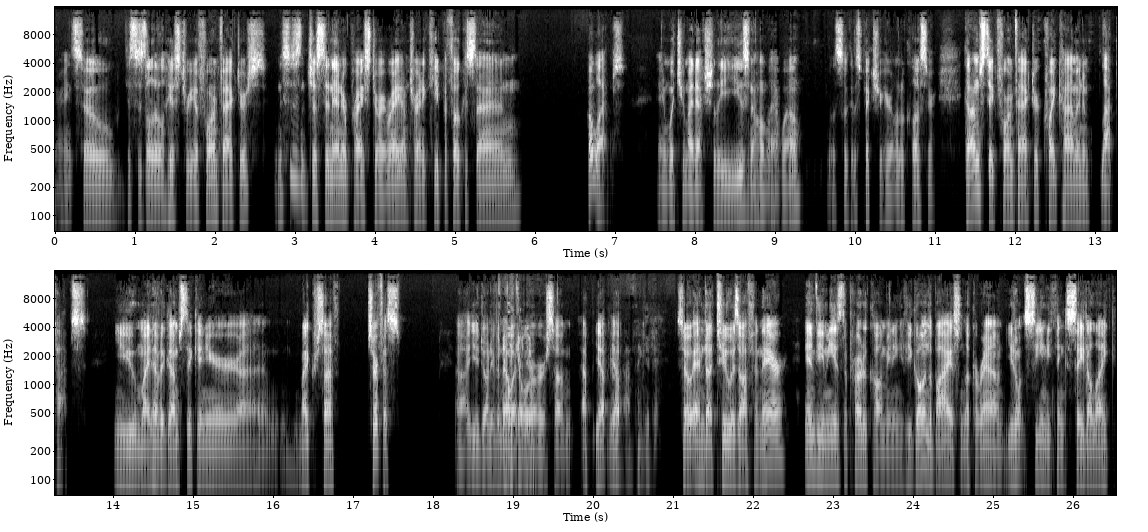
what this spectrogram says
All right. So this is a little history of form factors. This isn't just an enterprise story, right? I'm trying to keep it focused on home labs and what you might actually use in a home lab. Well, let's look at this picture here a little closer. Gum stick form factor, quite common in laptops. You might have a gum stick in your uh, Microsoft Surface. Uh, you don't even know it, or some. Yep, yep. I think it. So M.2 is often there. NVMe is the protocol, meaning if you go in the BIOS and look around, you don't see anything SATA like.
